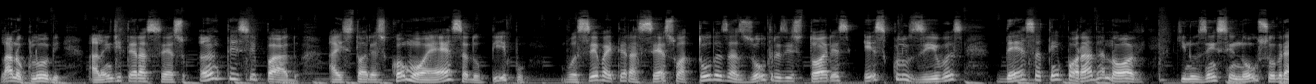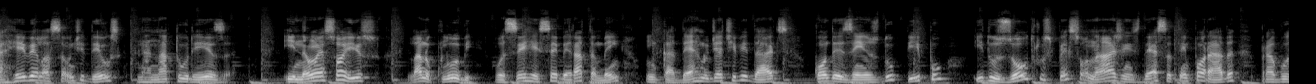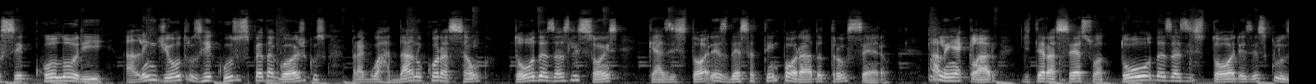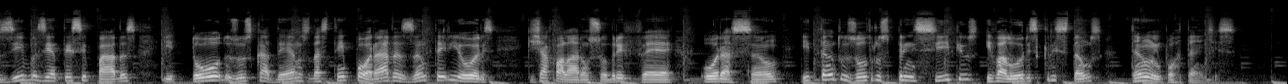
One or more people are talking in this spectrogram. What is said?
Lá no clube, além de ter acesso antecipado a histórias como essa do Pipo, você vai ter acesso a todas as outras histórias exclusivas dessa temporada 9, que nos ensinou sobre a revelação de Deus na natureza. E não é só isso. Lá no clube, você receberá também um caderno de atividades com desenhos do Pipo e dos outros personagens dessa temporada para você colorir, além de outros recursos pedagógicos para guardar no coração todas as lições que as histórias dessa temporada trouxeram. Além, é claro, de ter acesso a todas as histórias exclusivas e antecipadas e todos os cadernos das temporadas anteriores, que já falaram sobre fé, oração e tantos outros princípios e valores cristãos tão importantes.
